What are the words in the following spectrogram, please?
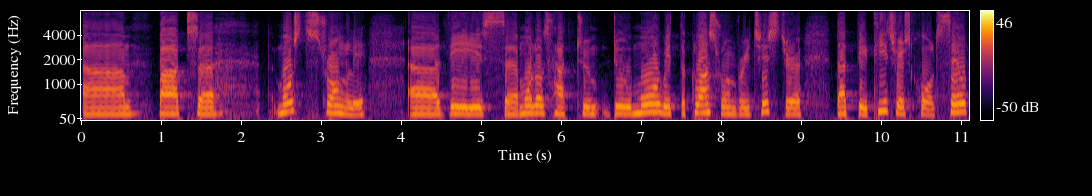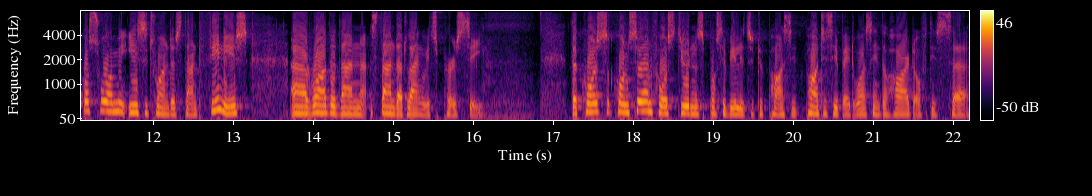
um, but uh, most strongly, uh, these uh, models had to do more with the classroom register that the teachers called Selkosuomi, easy to understand Finnish, uh, rather than standard language per se. The concern for students' possibility to participate was in the heart of this uh,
